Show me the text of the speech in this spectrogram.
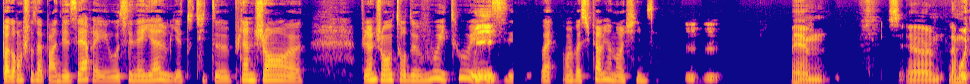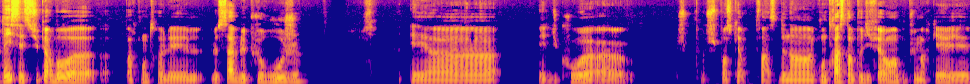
pas grand chose à part le désert, et au Sénégal où il y a tout de suite plein de gens plein de gens autour de vous et tout. Et ouais, on le voit super bien dans le film, ça. Mm-hmm. Mais euh, euh, la Mauritanie, c'est super beau. Euh, par contre, le sable est plus rouge. Et, et du coup, je, je, pense que ça donne un contraste un peu différent, un peu plus marqué.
